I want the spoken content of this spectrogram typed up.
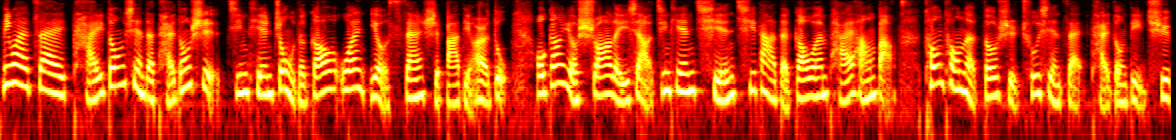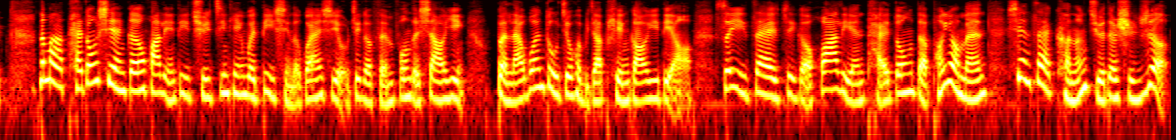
另外，在台东县的台东是今天中午的高温有三十八点二度，我刚刚有刷了一下，今天前七大的高温排行榜，通通呢都是出现在台东地区。那么台东县跟花莲地区今天因为地形的关系，有这个焚风的效应，本来温度就会比较偏高一点哦，所以在这个花莲、台东的朋友们，现在可能觉得是热，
